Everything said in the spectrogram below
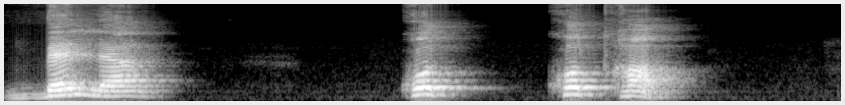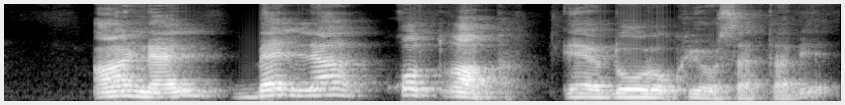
Bella Kot Kothap. Arnel Bella Kothap. Eğer doğru okuyorsak tabii.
